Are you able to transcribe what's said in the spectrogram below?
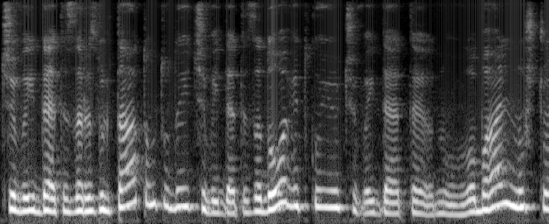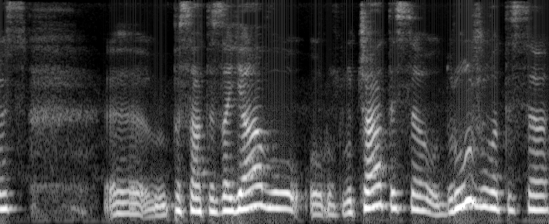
чи ви йдете за результатом туди, чи ви йдете за довідкою, чи ви йдете ну, глобально щось, писати заяву, розлучатися, одружуватися.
